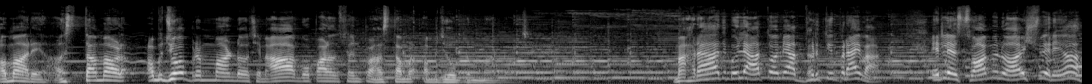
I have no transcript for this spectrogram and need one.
અમારે હસ્તામળ અબજો બ્રહ્માંડો છે. આ ગોપાલ સ્વામી પણ હસ્તામળ અબજો બ્રહ્માંડો છે. મહારાજ બોલે આ તો અમે આ ધરતી પર આવ્યા. એટલે સ્વામીનું ઐશ્વર્ય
